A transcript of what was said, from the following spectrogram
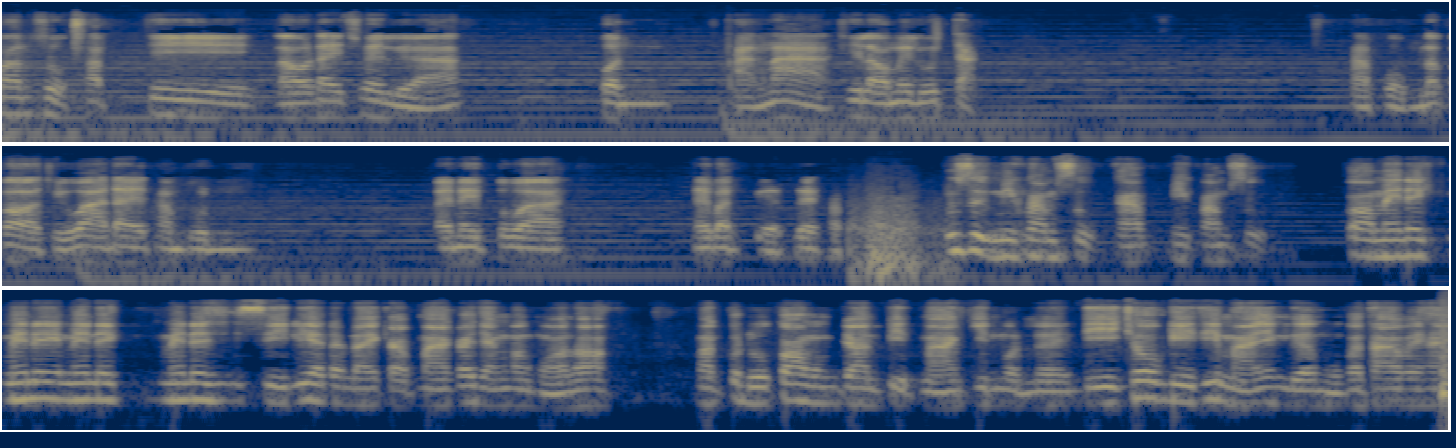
ความสุขครับที่เราได้ช่วยเหลือ คนต่างหน้าที่เราไม่รู้จัก ครับผมแล้วก็ถือว่าได้ทำบุญไปในตัวในวันเกิดด้วยครับ รู้สึกมีความสุขครับ มีความสุข ก็ไม่ได้ไม่ได้ไม่ได้ไม่ได้ซีเรียสอะไรกลับมาก็ยังมาหัวเราะมาก็ดูกล้องวงจรปิดหมากินหมดเลย ดีโชคดีที่หมายังเหลือหมูกระทะไว้ให้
